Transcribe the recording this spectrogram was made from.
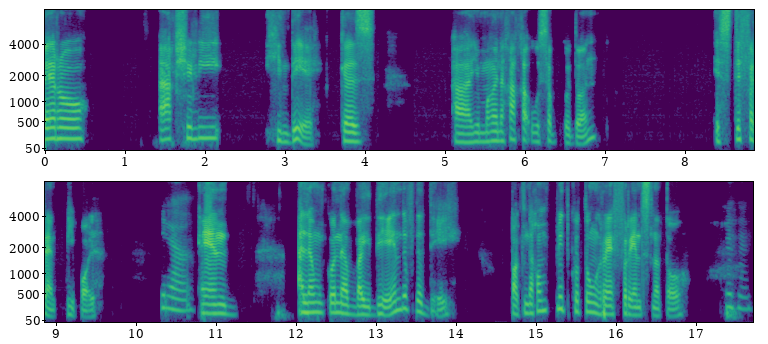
Pero actually hindi eh. Because ah yung mga nakakausap ko doon is different people. Yeah. And alam ko na by the end of the day, pag na-complete ko tong reference na to, Mhm.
